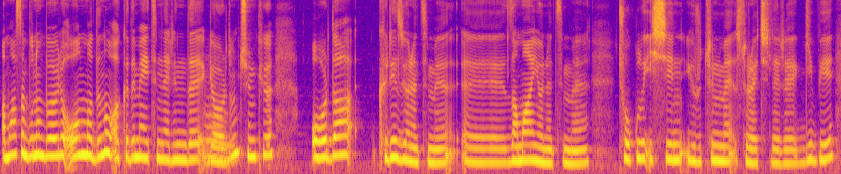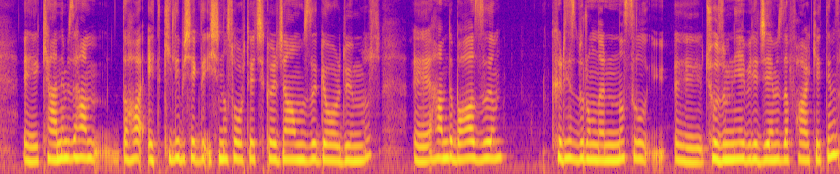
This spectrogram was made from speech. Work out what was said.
Ama aslında bunun böyle olmadığını o akademi eğitimlerinde Hmm. gördüm. Çünkü orada kriz yönetimi, e, zaman yönetimi, çoklu işin yürütülme süreçleri gibi e, kendimizi hem daha etkili bir şekilde işi nasıl ortaya çıkaracağımızı gördüğümüz e, hem de bazı kriz durumlarını nasıl e, çözümleyebileceğimizi de fark ettiğimiz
